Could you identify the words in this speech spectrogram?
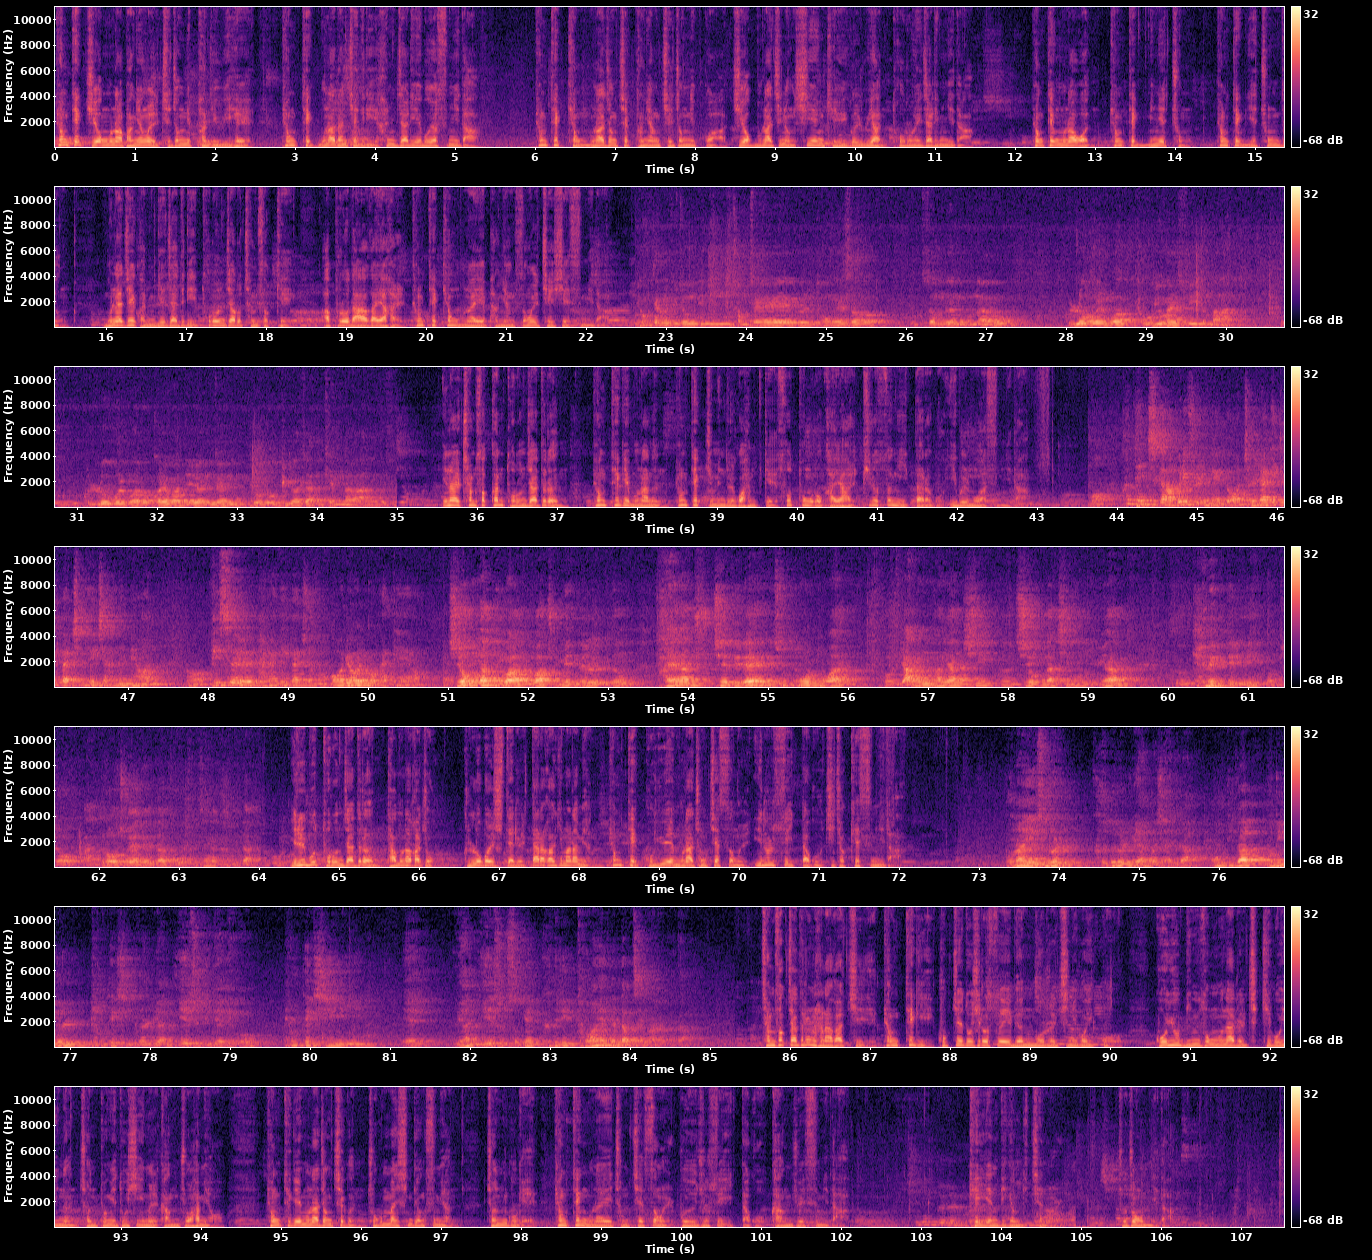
평택 지역 문화 방향을 재정립하기 위해 평택 문화단체들이 한자리에 모였습니다. 평택형 문화정책 방향 재정립과 지역문화진흥 시행 계획을 위한 토론회 자리입니다. 평택문화원, 평택민예총, 평택예총 등 문화재 관계자들이 토론자로 참석해 앞으로 나아가야 할 평택형 문화의 방향성을 제시했습니다. 평택을 규정짓는 정책을 통해서 육성된 문화로 글로벌과 교류할 수 있는 방안, 그 글로벌과 로컬에 관련된 목표도 필요하지 않겠나 하는 것이 이날 참석한 토론자들은 평택의 문화는 평택 주민들과 함께 소통으로 가야 할 필요성이 있다라고 입을 모았습니다. 뭐 컨텐츠가 아무리 훌륭해도 전략이 뒷받침되지 않으면 어, 빛을 발하기가 좀 어려울 것 같아요. 지역문화 기관과 주민들 등 다양한 주체들의 소통을 통한 그 양방향식 그 지역문화 진흥을 위한 그 계획들이 먼저 만들어져야 된다고 생각합니다. 일부 토론자들은 다문화 가족, 글로벌 시대를 따라가기만 하면 평택 고유의 문화 정체성을 이룰 수 있다고 지적했습니다. 문화예술을 그들을 위한 것이 아니라 우리가 우리를 평택 시민을 위한 예술이 되어야 되고 평택 시민에 위한 예술 속에 그들이 들어와야 된다고 생각합니다. 참석자들은 하나같이 평택이 국제도시로서의 면모를 지니고 있고 고유 민속 문화를 지키고 있는 전통의 도시임을 강조하며 평택의 문화 정책은 조금만 신경 쓰면 전국에 평택 문화의 정체성을 보여줄 수 있다고 강조했습니다. KNB 경기 채널 조종호입니다.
